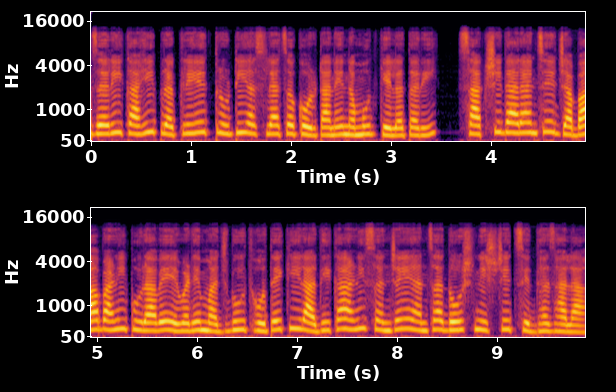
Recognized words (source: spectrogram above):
जरी काही प्रक्रियेत त्रुटी असल्याचं कोर्टाने नमूद केलं तरी साक्षीदारांचे जबाब आणि पुरावे एवढे मजबूत होते की राधिका आणि संजय यांचा दोष निश्चित सिद्ध झाला.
